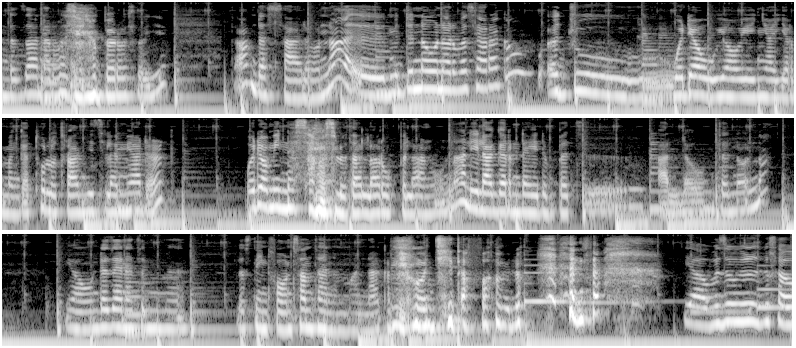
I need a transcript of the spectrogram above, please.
እንደዛ nervous የነበረው ሰውዬ በጣም ደስ አለው እና ምንድነው nervous ያደረገው? እጁ ወዲያው ያው የኛ አየር መንገድ ቶሎ ትራንዚት ስለሚያደርግ ወዲያው የሚነሳ መስሎታል አውሮፕላኑ እና ሌላ ሀገር እንዳይሄድበት አለው እንትን ነው እና ያው እንደዚህ አይነትም lost and found ሰምተንም አናቅም ያው ጠፋ ብሎ ያው ብዙ ሰው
